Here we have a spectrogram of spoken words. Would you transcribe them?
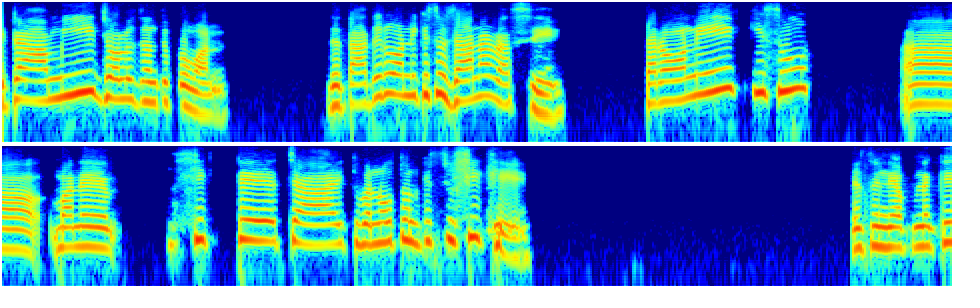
এটা আমি জলজন্ত প্রমাণ। যে তাদেরও অনেক কিছু জানার আছে। তারা অনেক কিছু মানে শিখতে চায় কিংবা নতুন কিছু শিখে। এজন্য আপনাকে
